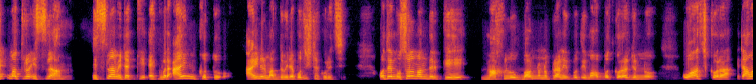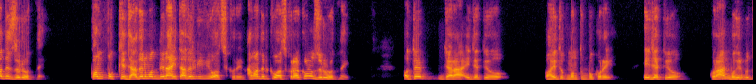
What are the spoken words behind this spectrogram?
একমাত্র ইসলাম ইসলাম এটাকে একবার আইনগত, আইনের মাধ্যমে এটা প্রতিষ্ঠা করেছে। অতএব মুসলমানদেরকে মাখলুক বা অন্যান্য প্রাণীর প্রতি মহব্বত করার জন্য ওয়াজ করা, এটা আমাদের জরুরত নাই। কমপক্ষে যাদের মধ্যে নাই তাদেরকে কি ওয়াজ করেন? আমাদেরকে ওয়াজ করার কোনো জরুরত নাই। অতএব যারা এই জাতীয় অহেতুক মন্তব্য করে, এই জাতীয় কোরআন বহির্ভূত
